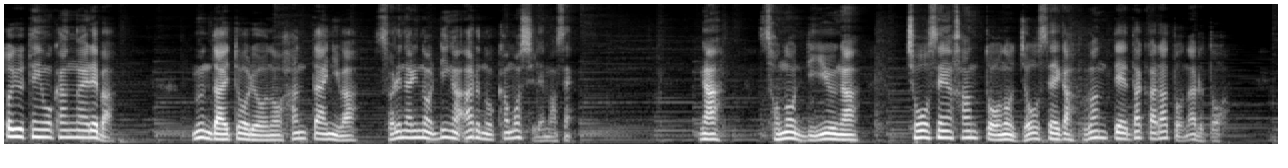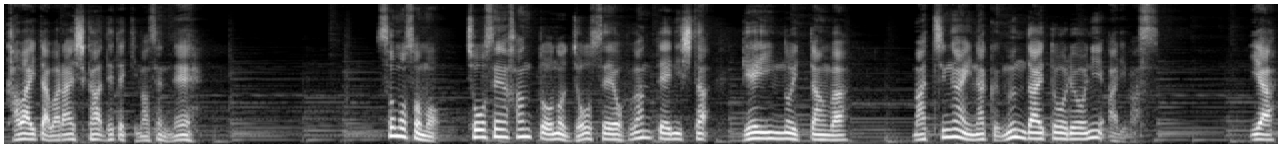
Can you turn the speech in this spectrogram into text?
という点を考えれば、ムン大統領の反対にはそれなりの理があるのかもしれません。が、その理由が朝鮮半島の情勢が不安定だからとなると、乾いた笑いしか出てきませんね。そもそも朝鮮半島の情勢を不安定にした原因の一端は、間違いなくムン大統領にあります。いや、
